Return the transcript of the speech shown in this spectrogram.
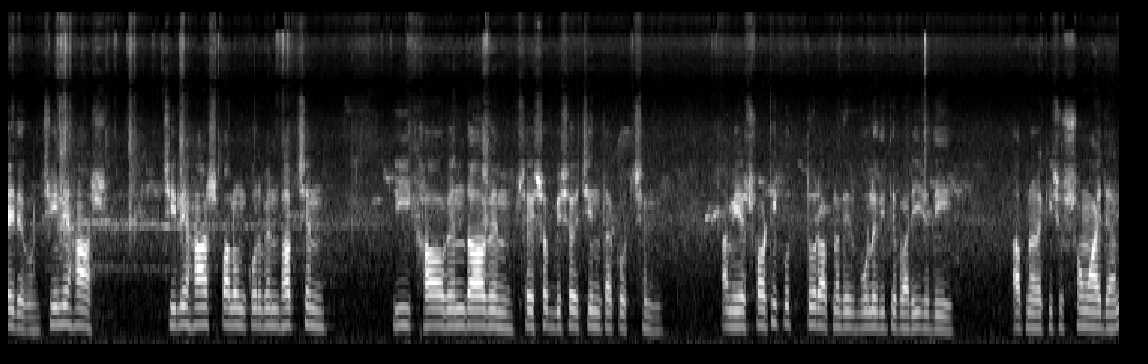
এই দেখুন, চীনে হাঁস। চীনে হাঁস পালন করবেন ভাবছেন, কি খাওয়াবেন, দাওয়াবেন সেই সব বিষয়ে চিন্তা করছেন। আমি এর সঠিক উত্তর আপনাদের বলে দিতে পারি যদি আপনারা কিছু সময় দেন।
